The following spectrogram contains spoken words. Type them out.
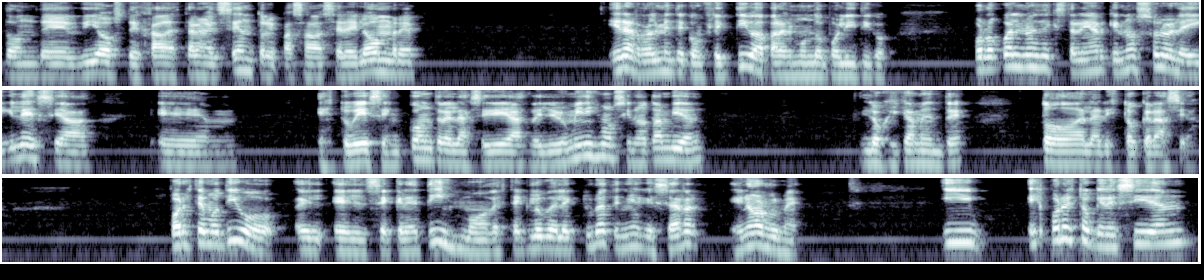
donde Dios dejaba de estar en el centro y pasaba a ser el hombre, era realmente conflictiva para el mundo político. Por lo cual no es de extrañar que no solo la iglesia em, estuviese en contra de las ideas del iluminismo, sino también, lógicamente, toda la aristocracia. Por este motivo, el secretismo de este club de lectura tenía que ser enorme. Y es por esto que deciden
